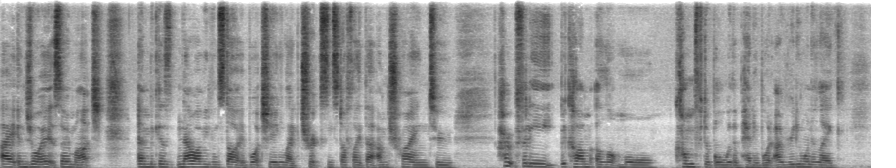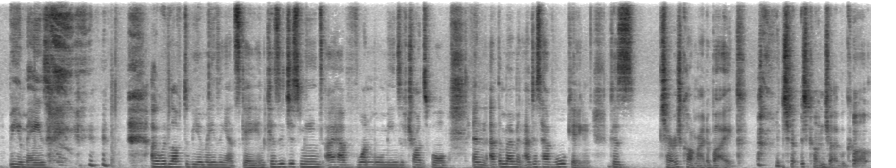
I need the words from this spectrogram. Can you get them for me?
I enjoy it so much. And because now I've even started watching like tricks and stuff like that, I'm trying to hopefully become a lot more comfortable with a penny board. I really want to like be amazing. I would love to be amazing at skating because it just means I have one more means of transport. And at the moment, I just have walking because Cherish can't ride a bike. Cherish can't drive a car.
